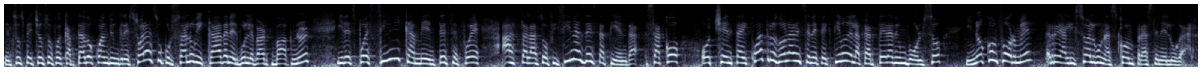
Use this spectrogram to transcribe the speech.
El sospechoso fue captado cuando ingresó a la sucursal ubicada en el Boulevard Buckner y después cínicamente se fue hasta las oficinas de esta tienda, sacó 84 dólares en efectivo de la cartera de un bolso y no conforme realizó algunas compras en el lugar.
